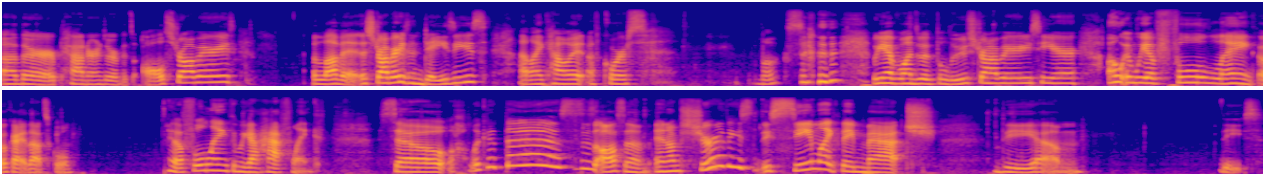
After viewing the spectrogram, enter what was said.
other patterns or if it's all strawberries. I love it. The strawberries and daisies. I like how it, of course, looks. we have ones with blue strawberries here. Oh, and we have full length. Okay, that's cool. Yeah, full length and we got half length. So oh, look at this. This is awesome. And I'm sure these these seem like they match the um these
